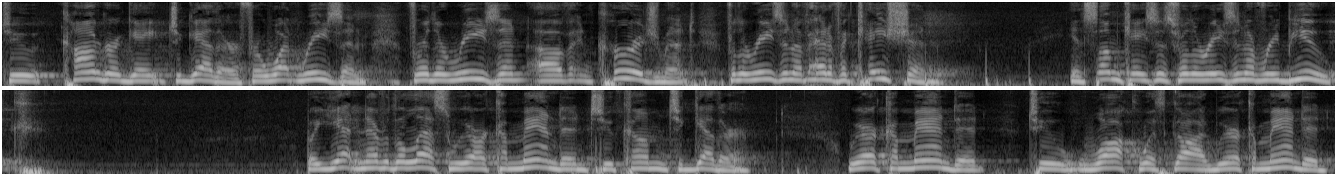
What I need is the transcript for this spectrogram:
to congregate together. For what reason? For the reason of encouragement, for the reason of edification, in some cases, for the reason of rebuke. But yet, nevertheless, we are commanded to come together. We are commanded to walk with God. We are commanded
